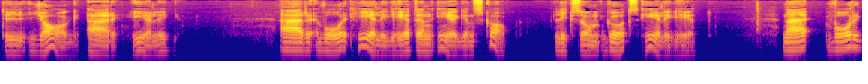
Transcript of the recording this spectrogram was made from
ty jag är helig. Är vår helighet en egenskap, liksom Guds helighet? Nej, vår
